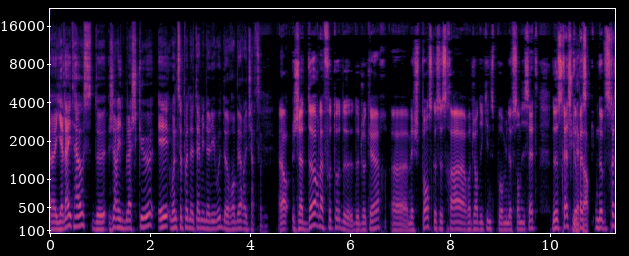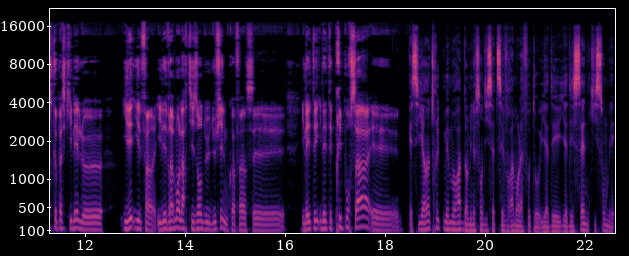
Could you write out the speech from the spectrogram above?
Euh, Il y a Lighthouse de Jarin Blaschke et Once Upon a Time in Hollywood de Robert Richardson. Alors, j'adore la photo de, de Joker, euh, mais je pense que ce sera Roger Dickens pour 1917, ne serait-ce que parce ne serait-ce que parce qu'il est le il est il- enfin il est vraiment l'artisan du, du film quoi enfin c'est il a été il a été pris pour ça et Et s'il y a un truc mémorable dans 1917, c'est vraiment la photo. Il y a des, il y a des scènes qui sont mais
